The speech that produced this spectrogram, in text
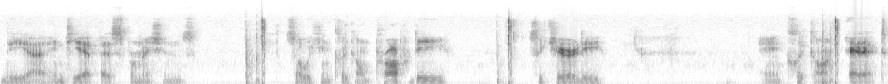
the uh, NTFS permissions so we can click on property, security, and click on edit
